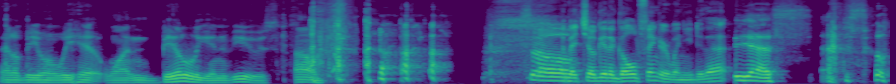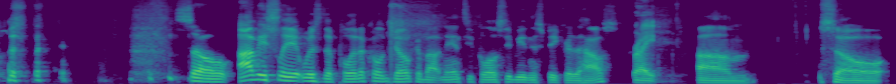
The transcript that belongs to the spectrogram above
that'll be when we hit one billion views. Um, so I bet you'll get a gold finger when you do that. yes, absolutely. so obviously, it was the political joke about Nancy Pelosi being the Speaker of the House. Right. Um, so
